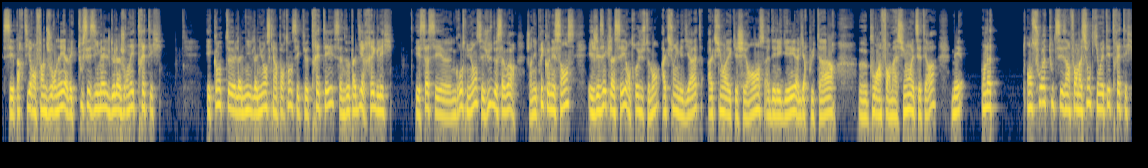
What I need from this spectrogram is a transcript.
c'est partir en fin de journée avec tous ces emails de la journée traités. Et quand la, la nuance qui est importante, c'est que traiter, ça ne veut pas dire régler. Et ça, c'est une grosse nuance. C'est juste de savoir, j'en ai pris connaissance et je les ai classés entre justement action immédiate, action avec échéance, à déléguer, à lire plus tard, pour information, etc. Mais on a en soi toutes ces informations qui ont été traitées.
